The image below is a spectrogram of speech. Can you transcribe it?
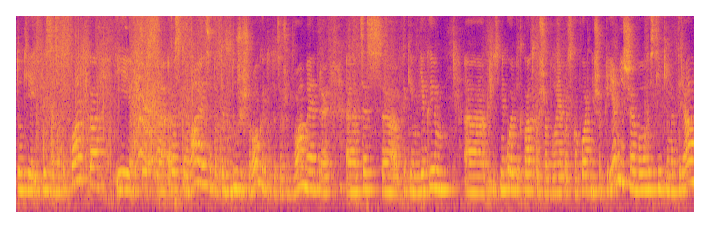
Тут є і флісова підкладка, і це все розкривається, тобто він дуже широкий, тобто це вже 2 метри. Е, Це з е, таким м'яким, е, з м'якою підкладкою, щоб було якось комфортніше, приємніше, вологостійкий матеріал.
